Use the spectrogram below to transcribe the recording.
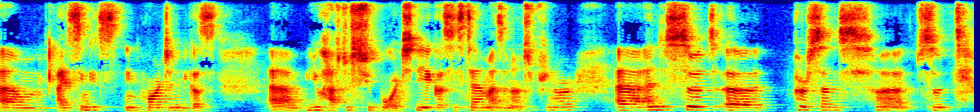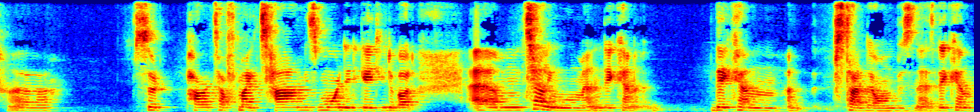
Um, I think it's important because um, you have to support the ecosystem as an entrepreneur. Uh, and the third uh, percent, uh, third, uh, third part of my time is more dedicated about um, telling women they can they can um, start their own business. They can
